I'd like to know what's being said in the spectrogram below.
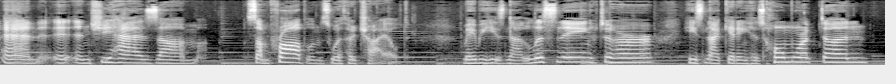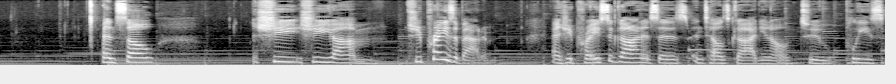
And and she has um, some problems with her child. Maybe he's not listening to her. He's not getting his homework done. And so she she um she prays about him. And she prays to god and says and tells god you know to please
